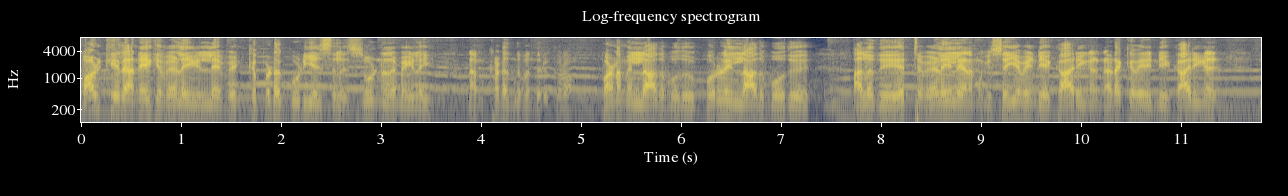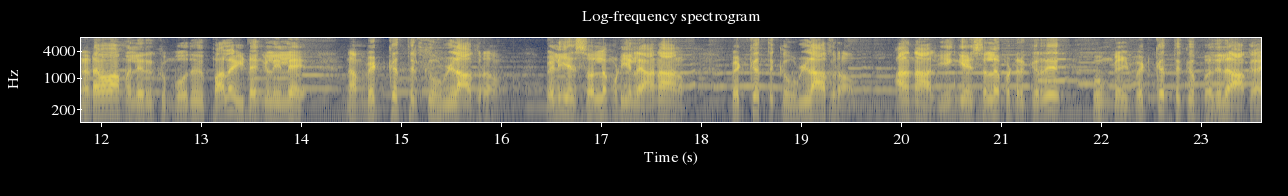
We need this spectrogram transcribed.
வாழ்க்கையில அநேக வேளைகளில் வெட்கப்படக்கூடிய சில சூழ்நிலைமைகளை நாம் கடந்து வந்திருக்கிறோம். பணம் இல்லாத போது பொருள் இல்லாத போது அல்லது ஏற்ற வேளையிலே நமக்கு செய்ய வேண்டிய காரியங்கள் நடக்க வேண்டிய காரியங்கள் நடவாமல் இருக்கும்போது பல இடங்களிலே நாம் வெட்கத்திற்கு உள்ளாகிறோம். வெளியே சொல்ல முடியல ஆனாலும் வெட்கத்துக்கு உள்ளாகிறோம். ஆனால் இங்கே சொல்லப்பட்டிருக்கிறது உங்கள் வெட்கத்துக்கு பதிலாக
